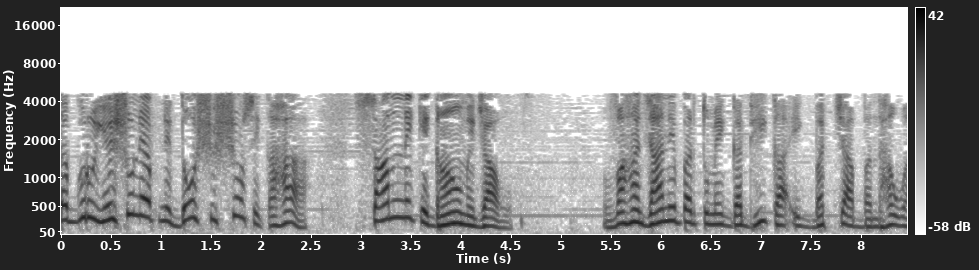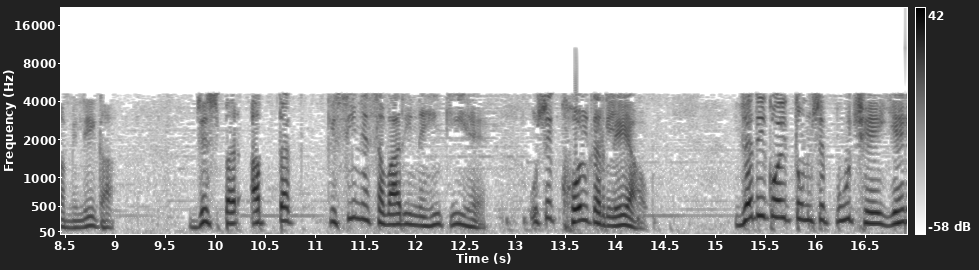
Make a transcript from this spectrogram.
तब गुरु यीशु ने अपने दो शिष्यों से कहा, सामने के गाँव में जाओ। वहाँ जाने पर तुम्हें गधी का एक बच्चा बंधा हुआ मिलेगा, जिस पर अब तक किसी ने सवारी नहीं की है। उसे खोल कर ले आओ। यदि कोई तुमसे पूछे यह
